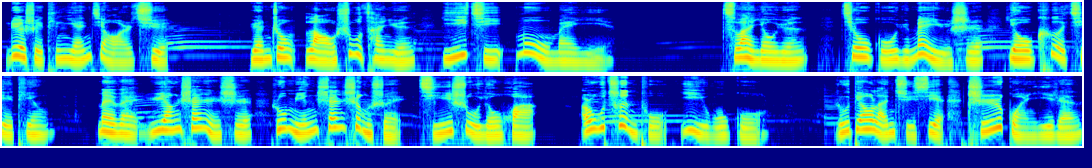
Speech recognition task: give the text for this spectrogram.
略水亭沿角而去。园中老树参云，宜其目寐矣。此晚有云：秋谷与媚语时，有客窃听。妹谓渔阳山人诗，如名山胜水，奇树幽花，而无寸土，亦无骨；如雕栏曲榭，池馆宜人，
